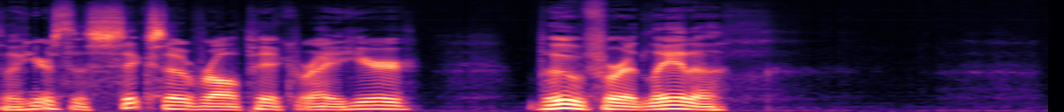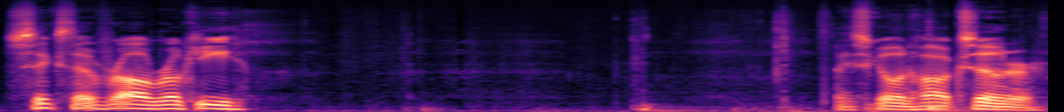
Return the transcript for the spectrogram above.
So here's the sixth overall pick right here. Boom for Atlanta. Sixth overall rookie. Nice going Hawks owner.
